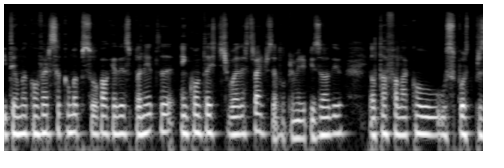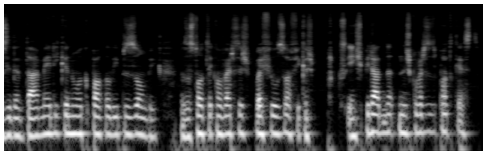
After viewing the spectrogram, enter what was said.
e tem uma conversa com uma pessoa qualquer desse planeta em contextos boedas estranhos. Por exemplo, no primeiro episódio, ele está a falar com o, o suposto presidente da América num apocalipse zombie. Mas eles estão a ter conversas bem filosóficas, porque é inspirado na- nas conversas do podcast.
